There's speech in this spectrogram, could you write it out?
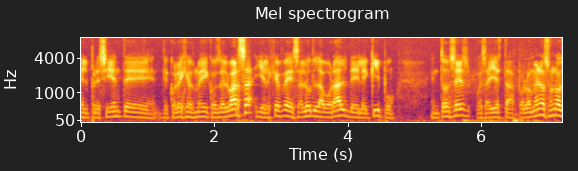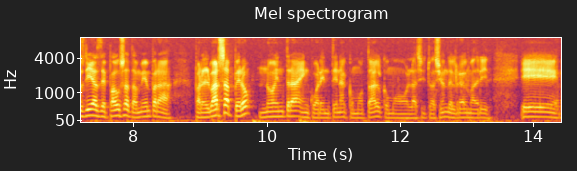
el presidente de Colegios Médicos del Barça y el jefe de salud laboral del equipo. Entonces, pues ahí está, por lo menos unos días de pausa también para, para el Barça, pero no entra en cuarentena como tal, como la situación del Real Madrid. Eh,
